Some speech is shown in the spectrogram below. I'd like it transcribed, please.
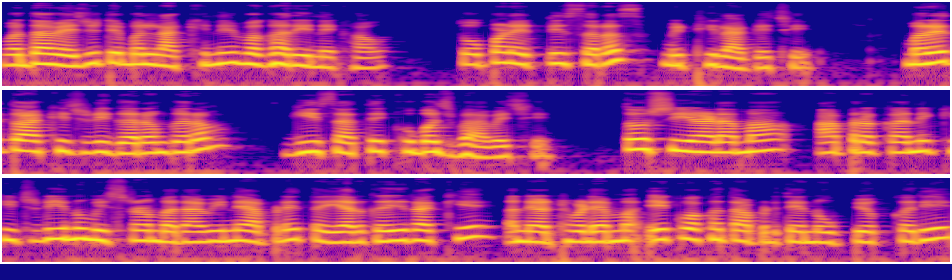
બધા વેજીટેબલ નાખીને વઘારીને ખાઓ. તો પણ એટલી સરસ મીઠી લાગે છે. મને તો આ ખીચડી ગરમ ગરમ ઘી સાથે ખૂબ જ ભાવે છે. તો શિયાળામાં આ પ્રકારની ખીચડીનું મિશ્રણ બનાવીને આપણે તૈયાર કરી રાખીએ અને અઠવાડિયામાં એક વખત આપણે તેનો ઉપયોગ કરીએ.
